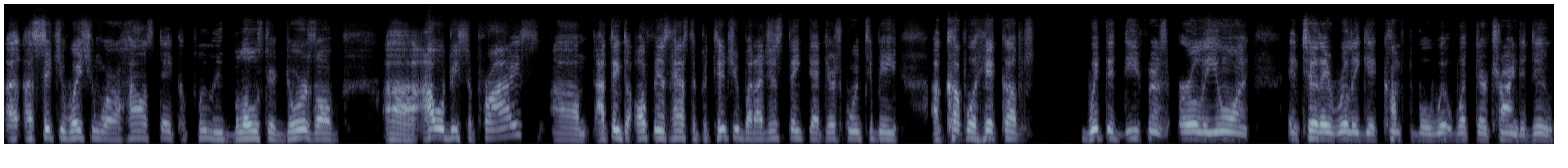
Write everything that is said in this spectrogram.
a, a situation where Ohio State completely blows their doors off uh, I will be surprised. Um, I think the offense has the potential, but I just think that there's going to be a couple hiccups with the defense early on until they really get comfortable with what they're trying to do.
